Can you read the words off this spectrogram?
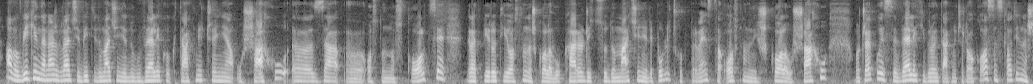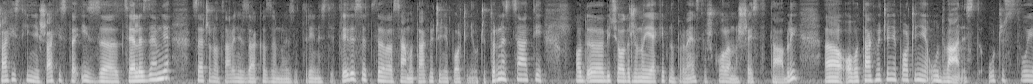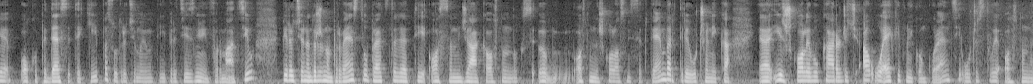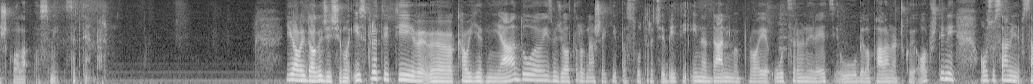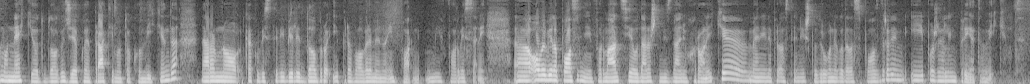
Ovog vikenda naš grad će biti domaćin jednog velikog takmičenja u šahu e, za e, osnovno školce. Grad Pirot i osnovna škola Vukaradžić su domaćini Republičkog prvenstva osnovnih škola u šahu. Očekuje se veliki broj takmičara, oko 800 šahistkinja i šahista iz e, cele zemlje. Svečano otvaranje zakazano je za 13.30. Samo takmičenje počinje u 14 sati. Od, biće održano i ekipno prvenstvo škola na šest tabli. Ovo takmičenje počinje u 12 12. Učestvuje oko 50 ekipa, sutra ćemo imati i precizniju informaciju. Piro će na državnom prvenstvu predstavljati osam džaka osnovnog, e, osnovne škole 8. septembar, tri učenika e, iz škole Vukarađić, a u ekipnoj konkurenciji učestvuje osnovna škola 8. septembar. I ovaj događaj ćemo ispratiti e, kao jednijadu. Između ostalog, naša ekipa sutra će biti i na danima proje u Crvenoj reci u Belopalanačkoj opštini. Ovo su sami, samo neki od događaja koje pratimo tokom vikenda. Naravno, kako biste vi bili dobro i pravovremeno informisani. E, ovo je bila posljednja informacija u današnjem izdanju Hronike. Meni ne preostaje ništa drugo nego da vas pozdravim i poželim prijatan vikend.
